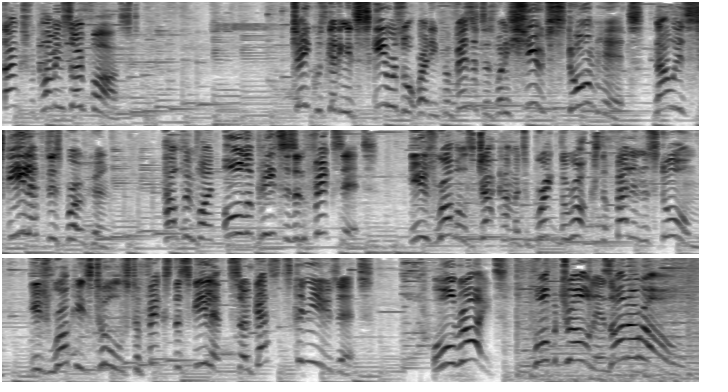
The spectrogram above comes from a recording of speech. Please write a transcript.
Thanks for coming so fast! Jake was getting his ski resort ready for visitors when a huge storm hit. Now his ski lift is broken. Help him find all the pieces and fix it. Use Rubble's jackhammer to break the rocks that fell in the storm. Use Rocky's tools to fix the ski lift so guests can use it. All right, Paw Patrol is on a roll.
